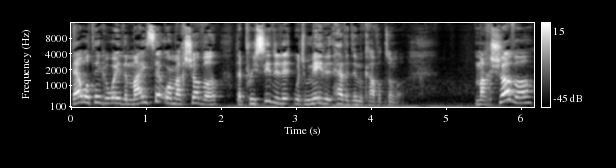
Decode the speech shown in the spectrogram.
that will take away the Maisa or Machshava that preceded it, which made it have a Dim Makabal Tuma. Machshava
